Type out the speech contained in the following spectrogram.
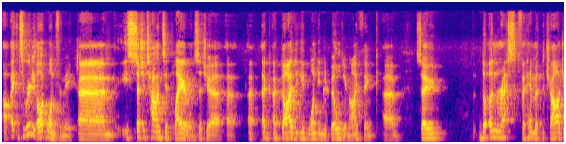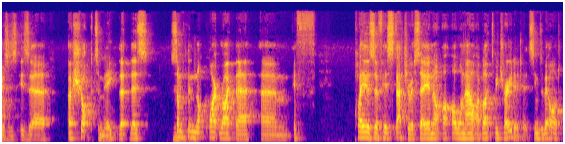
Uh, it's a really odd one for me. Um, he's such a talented player and such a a, a, a guy that you'd want in your building, I think. Um, so the unrest for him at the Chargers is is a, a shock to me that there's hmm. something not quite right there. Um, if players of his stature are saying, I, I, want out, I'd like to be traded," it seems a bit odd.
